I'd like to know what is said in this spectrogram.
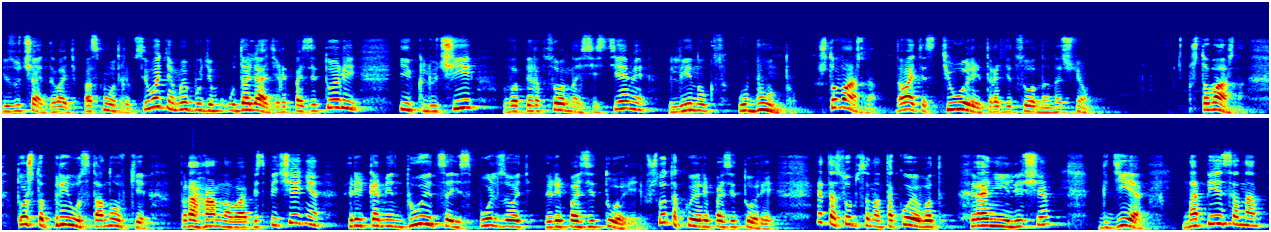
изучать? Давайте посмотрим. Сегодня мы будем удалять репозитории и ключи в операционной системе Linux Ubuntu. Что важно? Давайте с теории традиционно начнем. Что важно? То, что при установке программного обеспечения рекомендуется использовать репозитории. Что такое репозитории? Это, собственно, такое вот хранилище, где написано,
